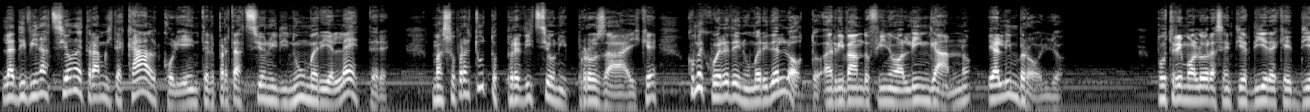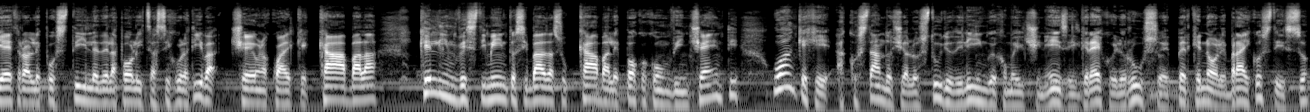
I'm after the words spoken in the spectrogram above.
la divinazione tramite calcoli e interpretazioni di numeri e lettere, ma soprattutto predizioni prosaiche come quelle dei numeri dell'otto, arrivando fino all'inganno e all'imbroglio. Potremmo allora sentir dire che dietro alle postille della polizza assicurativa c'è una qualche cabala, che l'investimento si basa su cabale poco convincenti o anche che, accostandoci allo studio di lingue come il cinese, il greco, il russo e perché no l'ebraico stesso,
